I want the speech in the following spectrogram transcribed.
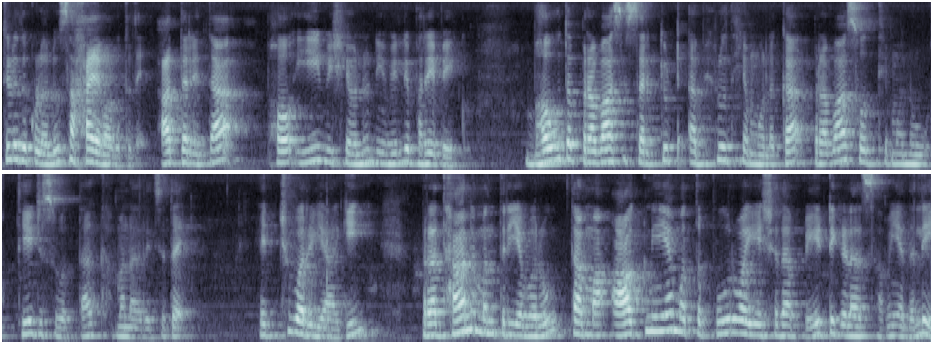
ತಿಳಿದುಕೊಳ್ಳಲು ಸಹಾಯವಾಗುತ್ತದೆ. ಆದ್ದರಿಂದ ಈ ವಿಷಯವನ್ನು ನೀವಿಲ್ಲಿ ಬರೆಯಬೇಕು. ಬೌದ್ಧ ಪ್ರವಾಸಿ ಸರ್ಕ್ಯೂಟ್ ಅಭಿವೃದ್ಧಿಯ ಮೂಲಕ ಪ್ರವಾಸೋದ್ಯಮವನ್ನು ಉತ್ತೇಜಿಸುವತ್ತ ಗಮನ ಹರಿಸಿದೆ. ಹೆಚ್ಚುವರಿಯಾಗಿ ಪ್ರಧಾನಮಂತ್ರಿಯವರು ತಮ್ಮ ಆಗ್ನೇಯ ಮತ್ತು ಪೂರ್ವ ಏಷ್ಯಾದ ಭೇಟಿಗಳ ಸಮಯದಲ್ಲಿ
